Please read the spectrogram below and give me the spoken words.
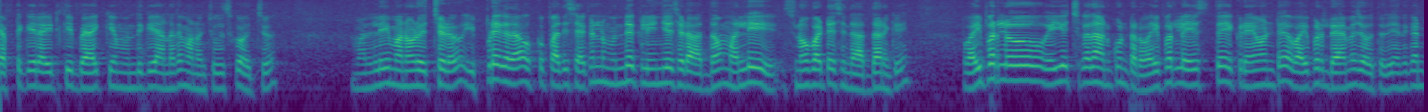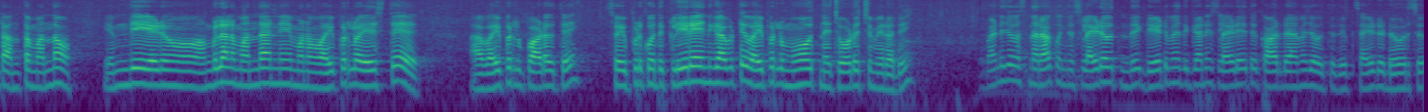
లెఫ్ట్కి రైట్కి బ్యాక్కి ముందుకి అన్నది మనం చూసుకోవచ్చు. మళ్ళీ మనోడు వచ్చాడు. ఇప్పుడే కదా ఒక పది సెకండ్ల ముందే క్లీన్ చేసాడు అద్దం. మళ్ళీ స్నో పట్టేసింది అద్దానికి. వైపర్లు వేయొచ్చు కదా అనుకుంటారు. వైపర్లు వేస్తే ఇక్కడ ఏమంటే వైపర్ డ్యామేజ్ అవుతుంది. ఎందుకంటే అంత మందం. ఎనిమిది ఏడు అంగుళాల మందాన్ని మనం వైపర్లో వేస్తే ఆ వైపర్లు పాడవుతాయి. సో ఇప్పుడు కొద్దిగా క్లియర్ అయింది కాబట్టి వైపర్లు మూవ్ అవుతున్నాయి. చూడొచ్చు మీరు అది. బండి చూస్తున్నారా? కొంచెం స్లైడ్ అవుతుంది. గేట్ మీద కానీ స్లైడ్ అయితే కార్ డ్యామేజ్ అవుతుంది. Side doors.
